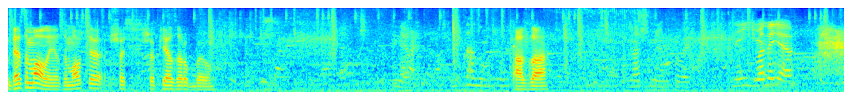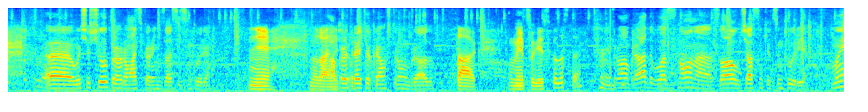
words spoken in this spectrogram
Де замовлення? Замовте щось, щоб я заробив. Ні. Та ну, А за. нашу мені рукавиці. У мене є. Е, ви ще чули про громадську організацію Центурія? Ні. На жаль, А не про чув. третю окрему штурмову бригаду? Так. Мені повістку дасте? Штурмова бригада була заснована за учасників Центурії. Ми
